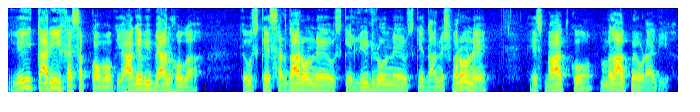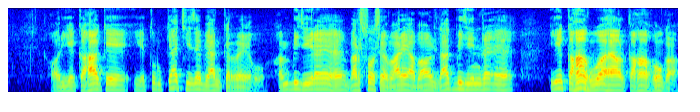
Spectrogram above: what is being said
یہی تاریخ ہے سب قوموں کی۔ آگے بھی بیان ہوگا کہ اس کے سرداروں نے، اس کے لیڈروں نے، اس کے دانشوروں نے اس بات کو مذاق میں اڑا دیا۔ اور یہ کہا کہ یہ تم کیا چیزیں بیان کر رہے ہو؟ ہم بھی جی رہے ہیں، برسوں سے ہمارے آبا و اجداد بھی جین رہے ہیں۔ یہ کہاں ہوا ہے اور کہاں ہوگا؟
